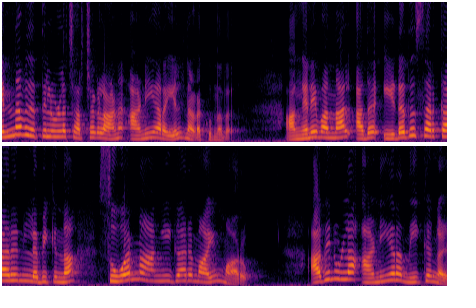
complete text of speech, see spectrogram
എന്ന വിധത്തിലുള്ള ചർച്ചകളാണ് അണിയറയിൽ നടക്കുന്നത്. അങ്ങനെ വന്നാൽ അത് ഇടത് സർക്കാരിന് ലഭിക്കുന്ന സുവർണ അംഗീകാരമായും മാറും. അതിനുള്ള അണിയറ നീക്കങ്ങൾ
